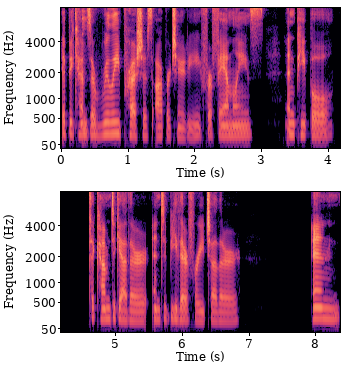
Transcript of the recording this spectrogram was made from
It becomes a really precious opportunity for families and people to come together and to be there for each other and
